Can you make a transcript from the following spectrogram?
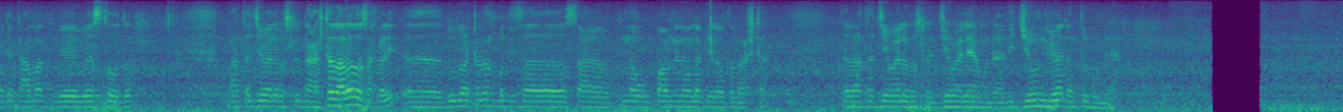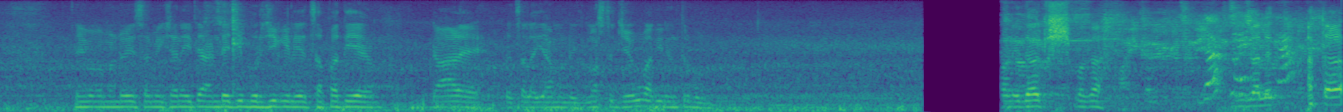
मग त्या कामात व्य व्यस्त होतं. मग आता जेवायला बसले नाश्ता झाला होता सकाळी. दूध वाटतानाच मध्ये सा सा नऊ पावणे नऊला केला होता नाश्ता. तर आता जेवायला बसलो जेवायला या मंडळी. आधी जेवून घेऊया नंतर बोलूया. ते बघा मंडळी समीक्षाने इथे अंड्याची भुर्जी केली आहे चपाती आहे डाळ आहे. तर चला या मंडळी मस्त जेवू आधी नंतर बोलू. आणि दक्ष बघा निघालेत. आता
